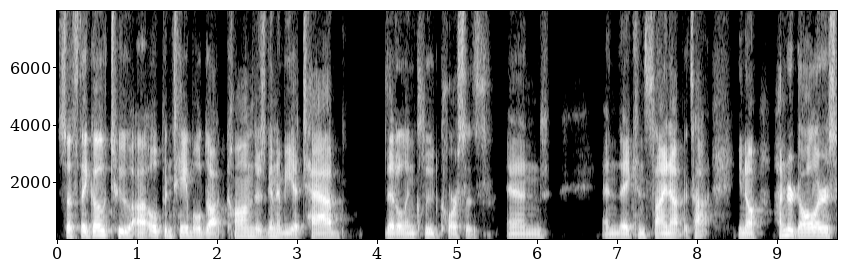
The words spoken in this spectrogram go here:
So if they go to uh, opentable.com, there's going to be a tab that'll include courses and and they can sign up. It's hot, you know hundred dollars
